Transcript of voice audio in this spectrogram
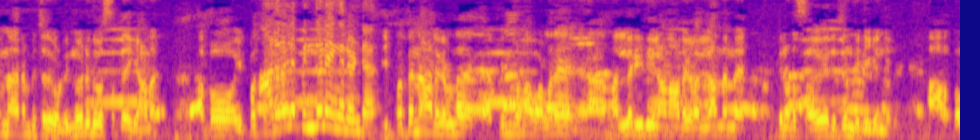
ഇന്ന് ആരംഭിച്ചതേ ഉള്ളൂ. ഇന്ന് ഒരു ദിവസത്തേക്കാണ്. അപ്പോ ഇപ്പൊ ആളുകളുടെ പിന്തുണ എങ്ങനെയുണ്ട് ഇപ്പൊ തന്നെ ആളുകളുടെ പിന്തുണ വളരെ നല്ല രീതിയിലാണ് ആളുകളെല്ലാം തന്നെ ഇതിനോട് സഹകരിച്ചുകൊണ്ടിരിക്കുന്നത്. ആ അപ്പൊ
